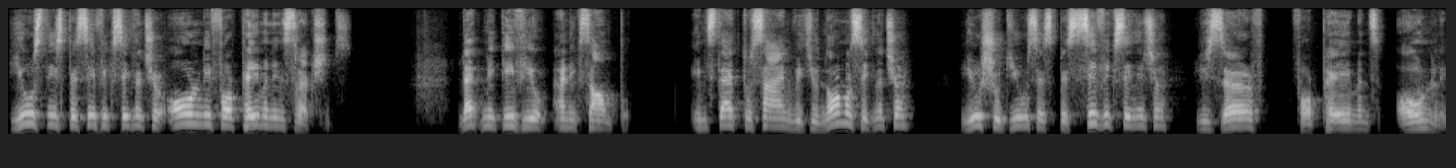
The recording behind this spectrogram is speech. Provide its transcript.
Use this specific signature only for payment instructions. Let me give you an example. Instead to sign with your normal signature, you should use a specific signature reserved for payments only.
